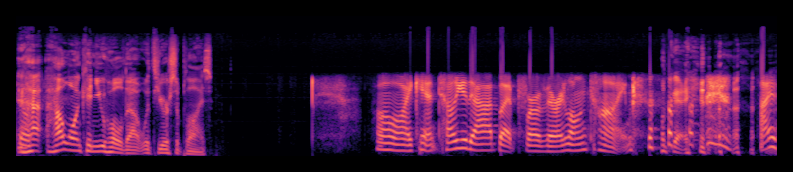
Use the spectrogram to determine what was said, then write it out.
so how, how long can you hold out with your supplies? Oh i can't tell you that but for a very long time Okay. i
